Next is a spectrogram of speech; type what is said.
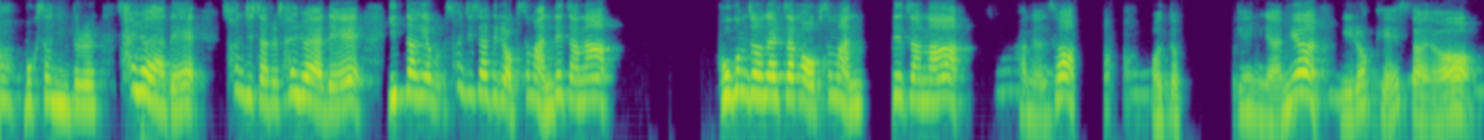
어, 목사님들을 살려야 돼. 선지자를 살려야 돼 이 땅에 선지자들이 없으면 안 되잖아. 복음 전할 자가 없으면 안 되잖아. 하면서 어떻게 했냐면 이렇게 했어요.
